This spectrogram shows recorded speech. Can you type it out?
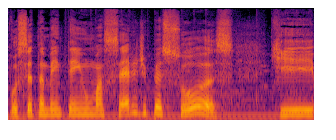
você também tem uma série de pessoas que,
